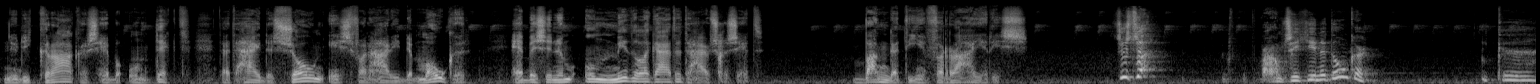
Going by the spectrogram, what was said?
Nu die krakers hebben ontdekt dat hij de zoon is van Harry de Moker... hebben ze hem onmiddellijk uit het huis gezet. Bang dat hij een verraaier is. Suzanne! Waarom zit je in het donker? Ik, eh.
